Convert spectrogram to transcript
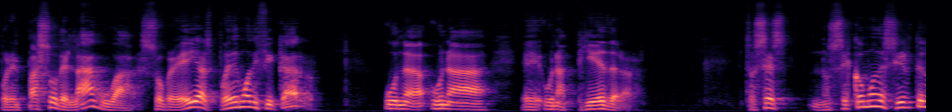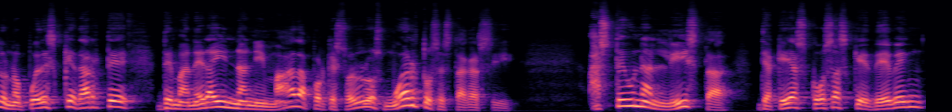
por el paso del agua sobre ellas, puede modificar una, una, eh, una piedra. Entonces, no sé cómo decírtelo, no puedes quedarte de manera inanimada porque solo los muertos están así. Hazte una lista de aquellas cosas que deben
